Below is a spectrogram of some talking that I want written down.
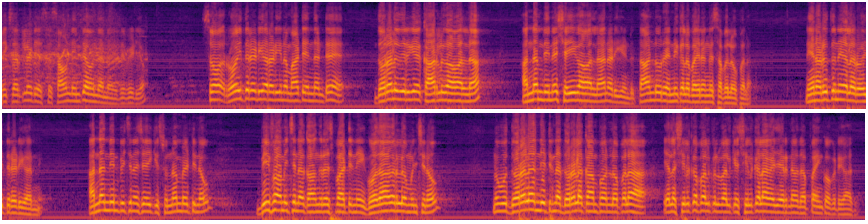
మీకు సర్క్యులేట్ చేస్తే సౌండ్ ఇంతే ఉందన్న ఇది వీడియో. సో రోహిత్ రెడ్డి గారు అడిగిన మాట ఏంటంటే దొరలు తిరిగే కార్లు కావాలనా? అన్నం తినే చెయ్యి కావాలనా? అని అడిగిండు. తాండూరు ఎన్నికల బహిరంగ సభ లోపల. నేను అడుగుతున్నా ఇలా రోహిత్ రెడ్డి గారిని అన్నం తినిపించిన చెయ్యికి సున్నం పెట్టినవు? బీఫామ్ ఇచ్చిన కాంగ్రెస్ పార్టీని గోదావరిలో ముంచినవు? నువ్వు దొరలను తిట్టిన దొరల కాంపౌండ్ లోపల ఇలా శిల్క పలుకులు పలికే శిల్కలాగా చేరినావు తప్ప ఇంకొకటి కాదు.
